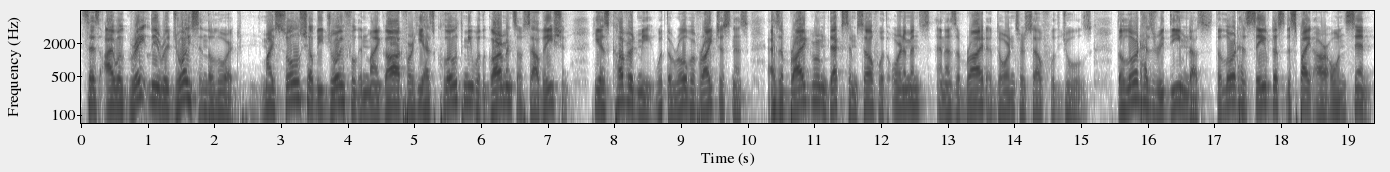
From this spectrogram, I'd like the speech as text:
says, I will greatly rejoice in the Lord. My soul shall be joyful in my God, for he has clothed me with garments of salvation. He has covered me with the robe of righteousness, as a bridegroom decks himself with ornaments, and as a bride adorns herself with jewels. The Lord has redeemed us. The Lord has saved us despite our own sin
